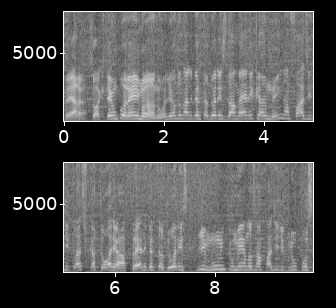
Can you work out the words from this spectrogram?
fera. Só que tem um porém, mano, olhando na Libertadores da América, nem na fase de classificatória, a pré-Libertadores e muito menos na fase de grupos,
